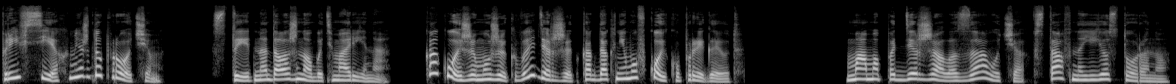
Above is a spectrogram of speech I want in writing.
При всех, между прочим. Стыдно должно быть, Марина. Какой же мужик выдержит, когда к нему в койку прыгают? Мама поддержала завуча, встав на ее сторону.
